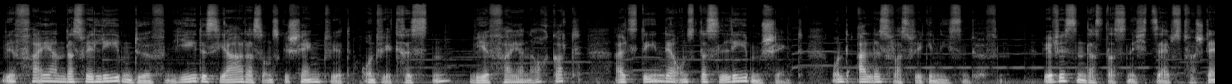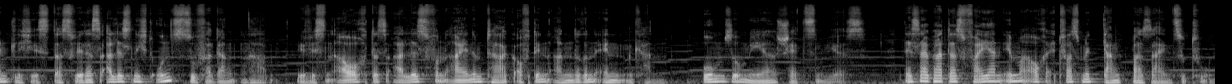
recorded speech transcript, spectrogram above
Wir feiern, dass wir leben dürfen, jedes Jahr, das uns geschenkt wird. Und wir Christen, wir feiern auch Gott als den, der uns das Leben schenkt und alles, was wir genießen dürfen. Wir wissen, dass das nicht selbstverständlich ist, dass wir das alles nicht uns zu verdanken haben. Wir wissen auch, dass alles von einem Tag auf den anderen enden kann. Umso mehr schätzen wir es. Deshalb hat das Feiern immer auch etwas mit Dankbarsein zu tun.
